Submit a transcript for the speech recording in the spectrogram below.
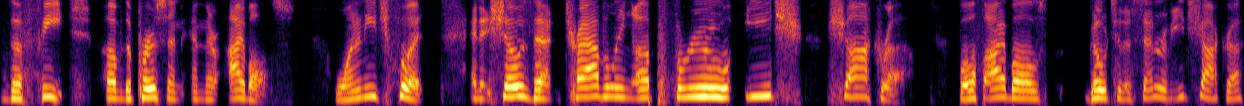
the feet of the person and their eyeballs one in each foot. And it shows that traveling up through each chakra both eyeballs go to the center of each chakra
